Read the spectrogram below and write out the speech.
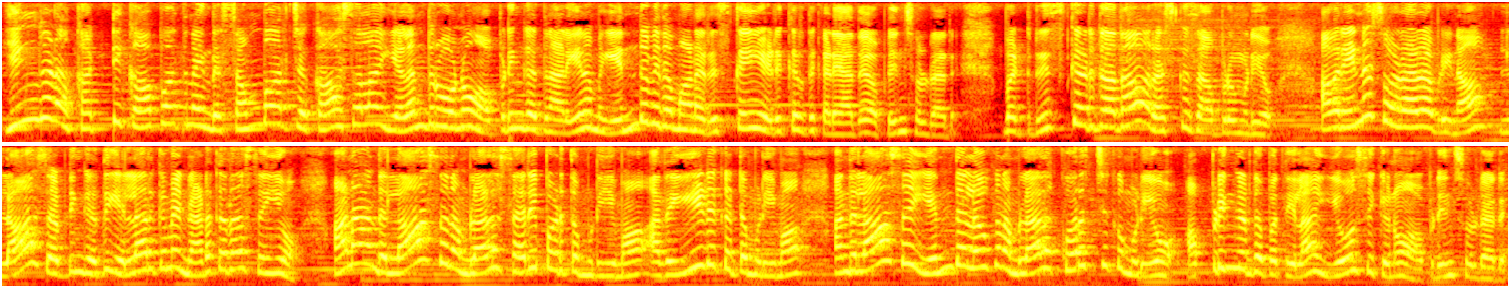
எங்க நான் கட்டி காப்பாத்தின இந்த சம்பாரிச்ச காசெல்லாம் இழந்துருவனும் அப்படிங்கிறதுனாலயே நம்ம எந்த விதமான ரிஸ்கையும் எடுக்கிறது கிடையாது அப்படின்னு சொல்றாரு. பட் ரிஸ்க் எடுத்தாதான் ரஸ்க் சாப்பிட முடியும். அவர் என்ன சொல்றாரு அப்படின்னா லாஸ் அப்படிங்கிறது எல்லாருக்குமே நடக்கதான் செய்யும். ஆனா அந்த லாஸை நம்மளால சரிப்படுத்த முடியுமா? அதை ஈடுகட்ட முடியுமா? அந்த லாஸை எந்த அளவுக்கு நம்மளால குறைச்சிக்க முடியும் அப்படிங்கிறத பத்தி எல்லாம் யோசிக்கணும் அப்படின்னு சொல்றாரு.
